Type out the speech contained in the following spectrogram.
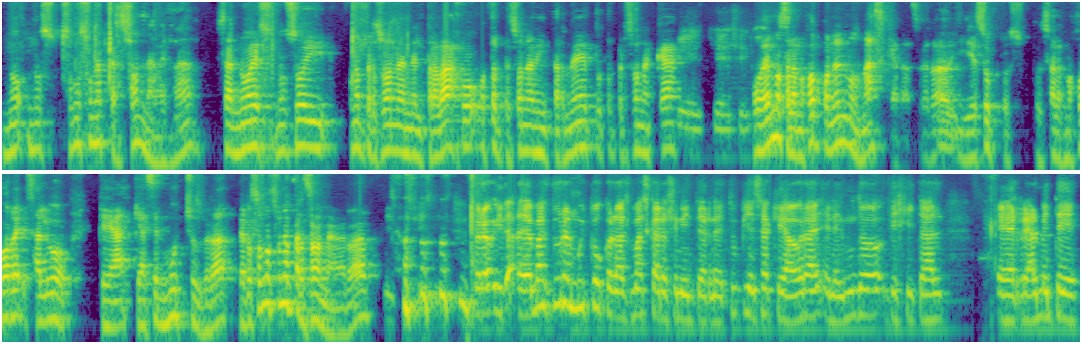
no, no, somos una persona, ¿verdad? O sea, no, es, no soy una persona en el trabajo, otra persona en internet, otra persona acá. Podemos a lo mejor ponernos máscaras, ¿verdad? Y eso, pues, pues a lo mejor es algo que, que hacen muchos, ¿verdad? Pero somos una persona, ¿verdad? Pero además duran muy poco las máscaras en internet. Tú piensas que ahora en el mundo digital eh, realmente,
